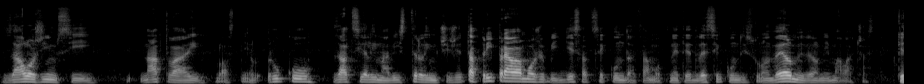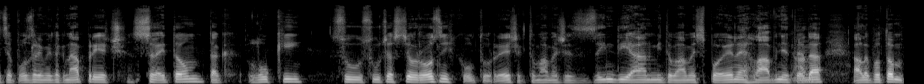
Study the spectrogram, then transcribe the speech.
založím si na tvári vlastne ruku, zacielím a vystrelím. Čiže tá príprava môže byť 10 sekúnd a samotné tie 2 sekundy sú len veľmi, veľmi malá časť. Keď sa pozrieme tak naprieč svetom, tak luky sú súčasťou rôznych kultúr. Je? to máme, že s Indiánmi to máme spojené hlavne teda, ale potom,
